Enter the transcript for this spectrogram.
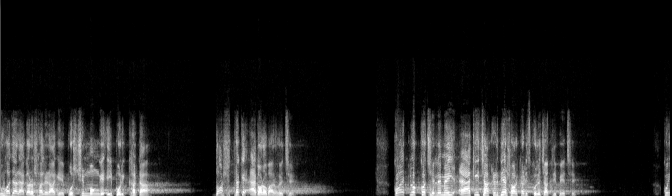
দু হাজার এগারো সালের আগে পশ্চিমবঙ্গে এই পরীক্ষাটা দশ থেকে এগারো বার হয়েছে। কয়েক লক্ষ ছেলে মেয়ে একই চাকরি দিয়ে সরকারি স্কুলে চাকরি পেয়েছে। কই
